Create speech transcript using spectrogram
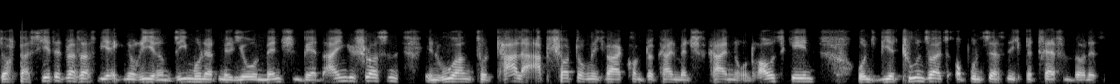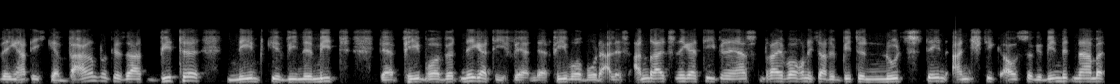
Doch passiert etwas, was wir ignorieren. 700 Millionen Menschen werden eingeschlossen. In Wuhan totale Abschottung, nicht wahr? Konnte kein Mensch rein und rausgehen. Und wir tun so, als ob uns das nicht betreffen würde. Deswegen hatte ich gewarnt und gesagt, bitte nehmt Gewinne mit. Der Februar wird negativ werden. Der Februar wurde alles andere als negativ in den ersten drei Wochen. Ich sagte, bitte nutzt den Anstieg aus zur Gewinnmitnahme,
